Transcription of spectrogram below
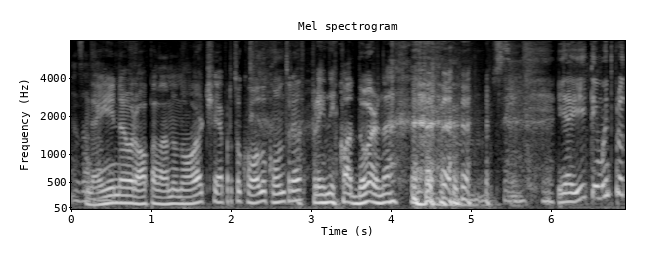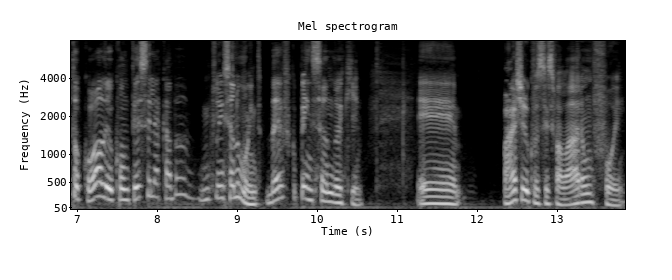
Exatamente. Daí na Europa, lá no norte, é protocolo contra. Prêmio Equador, né? Sim. E aí tem muito protocolo e o contexto ele acaba influenciando muito. Daí eu fico pensando aqui. É, parte do que vocês falaram foi.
